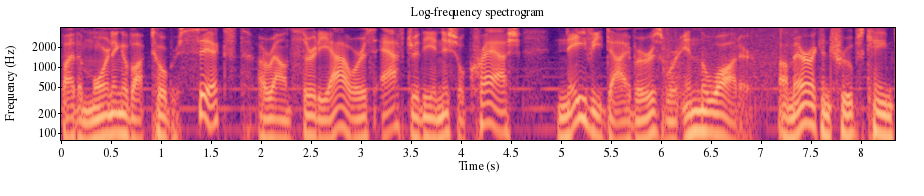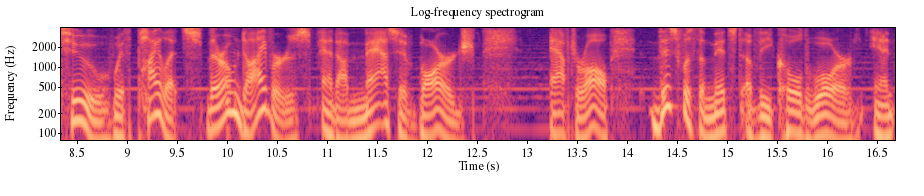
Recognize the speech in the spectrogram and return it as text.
By the morning of October 6th, around 30 hours after the initial crash, Navy divers were in the water. American troops came too, with pilots, their own divers, and a massive barge. After all, this was the midst of the Cold War, and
